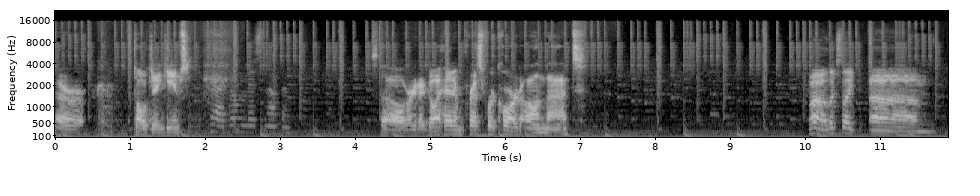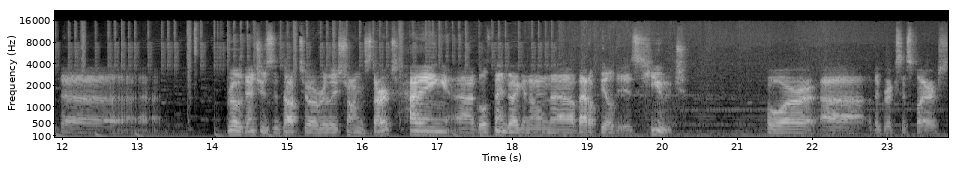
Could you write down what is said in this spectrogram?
or Total Jank Games. Yeah, don't miss nothing. So we're gonna go ahead and press record on that. Wow, it looks like um the Gruul Adventures is off to a really strong start. Having uh, Goldspan Dragon on the battlefield is huge for uh, the Grixis players.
